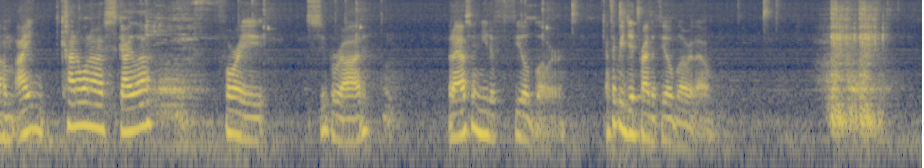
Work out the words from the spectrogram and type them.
Um, I kind of want a Skyla for a Super Rod, but I also need a Field Blower. I think we did prize a Field Blower though. But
